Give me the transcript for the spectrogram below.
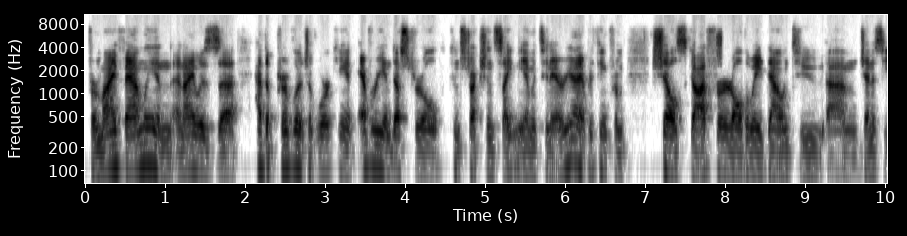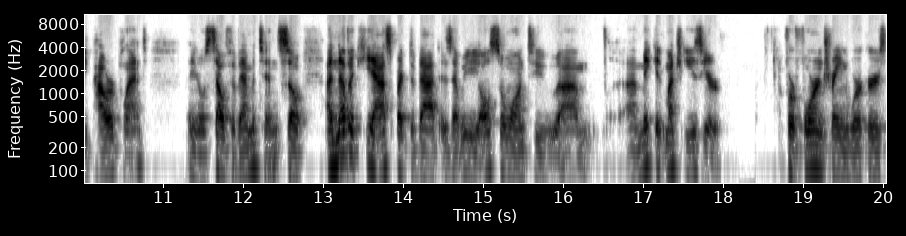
for my family, and and I was uh, had the privilege of working at every industrial construction site in the Edmonton area, everything from Shell Scotford all the way down to um, Genesee Power Plant, you know, south of Edmonton. So another key aspect of that is that we also want to um, uh, make it much easier for foreign trained workers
